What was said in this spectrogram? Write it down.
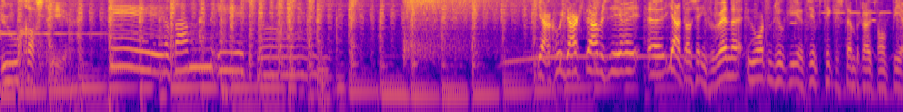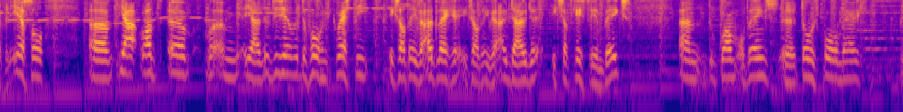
Uw gastheer Peer van Eersel. Ja, goeiedag dames en heren. Eh, ja, dat is even wennen. U hoort natuurlijk hier het sympathieke stemgeluid van Peer van Eersel. Eh, ja, want eh, um, ja, dit is even de volgende kwestie. Ik zal het even uitleggen, ik zal het even uitduiden. Ik zat gisteren in Beeks en toen kwam opeens eh Toon Sporenberg, u,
